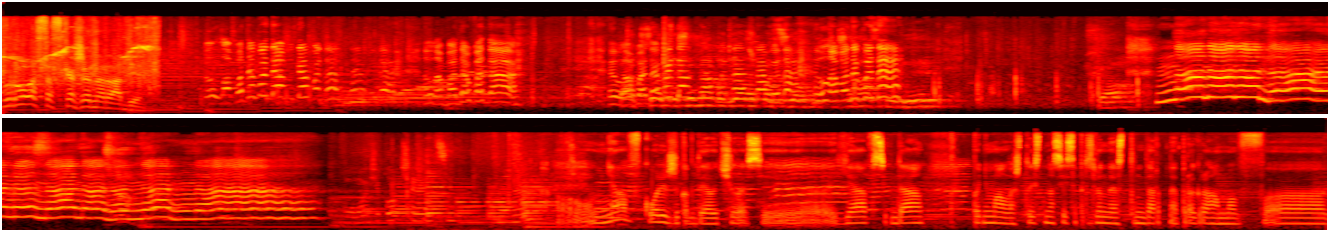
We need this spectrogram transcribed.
просто скажено раді. Лабада-бада-бада-бада-бада. Лабада-бада. Лабада-бада-бада-бада. Лабада-бада. На-на-на-на-на-на-на-на. В колледже, когда я училась, э, я всегда понимала, что если у нас есть определенная стандартная программа в э,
